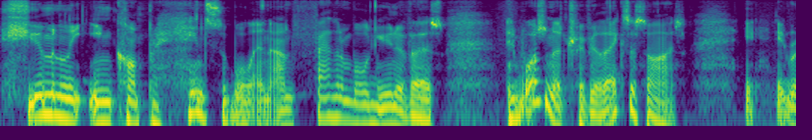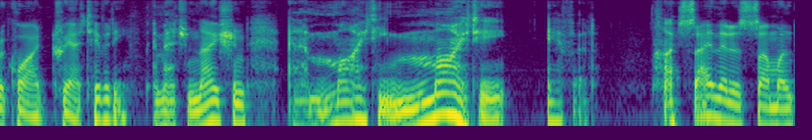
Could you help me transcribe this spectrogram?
humanly incomprehensible, and unfathomable universe, it wasn't a trivial exercise. It, required creativity, imagination, and a mighty, mighty effort. I say that as someone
